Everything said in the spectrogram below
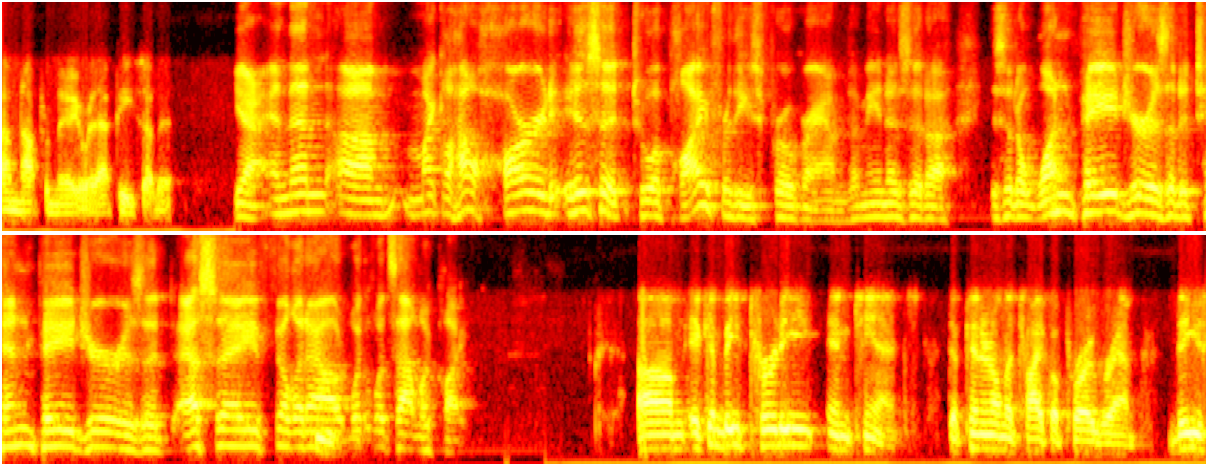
I'm not familiar with that piece of it. Yeah, and then um, Michael, how hard is it to apply for these programs? I mean, is it a is it a one pager? Is it a ten pager? Is it essay? Fill it out. What, what's that look like? Um, it can be pretty intense, depending on the type of program. These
